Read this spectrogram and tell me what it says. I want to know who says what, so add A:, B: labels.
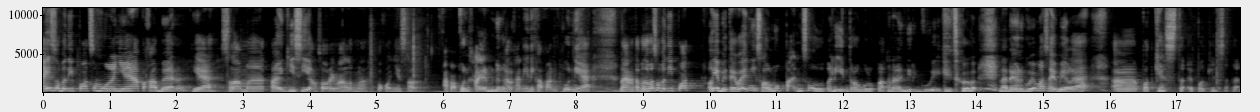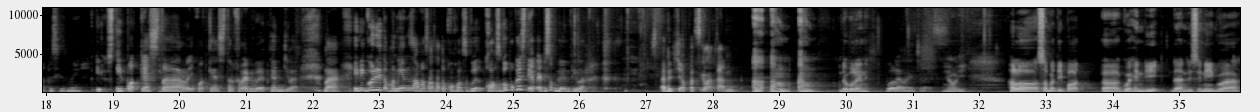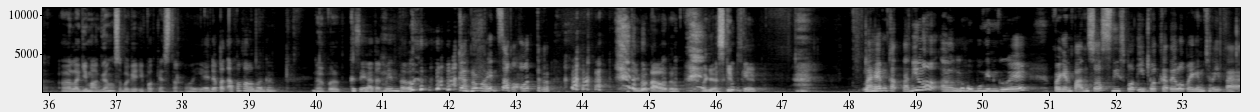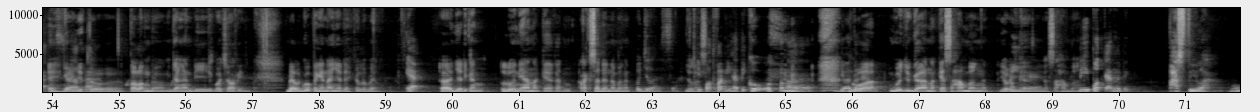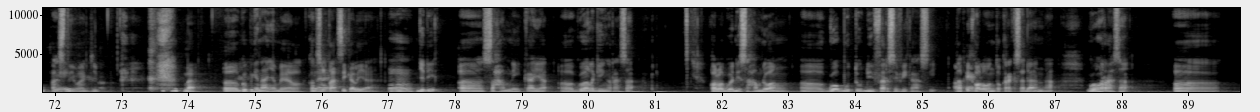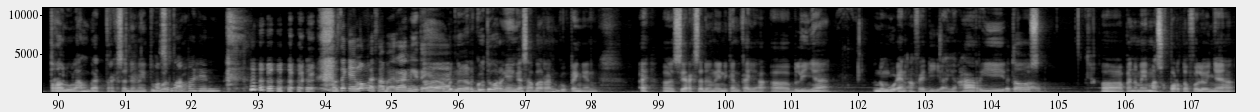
A: Hai Sobat Ipot semuanya, apa kabar? Ya? Selamat pagi, siang, sore, malam lah. Pokoknya sel- apa pun kalian mendengarkan ini kapan pun ya. Nah teman-teman Sobat Ipot Oh ya BTW ini selalu lupa, ini selalu lupa di intro. Gue lupa kenalin diri gue gitu. Nah dengan gue Mas Bella uh, podcast, eh, podcast apa, apa sih namanya? I- I-podcaster, I-podcaster keren banget kan gila. Nah ini gue ditemenin sama salah satu co-host gue. Co-host gue pokoknya setiap episode ganti lah. Ada siapa? Silakan
B: Udah boleh nih.
A: Boleh lah jelas
B: Yoi. Halo sobat Ipot, Eh, gue Hendy dan di sini gue eh, lagi magang sebagai ipodcaster.
A: Oh iya, dapat apa kalau magang?
B: Dapat.
A: Kesehatan mental. Karena main sama otter.
B: Eh gue tahu tuh. Oke, skip
A: Oke.
B: skip.
A: Nah Hen, tadi lo uh, ngehubungin gue pengen pansos di spot ipot katanya lo pengen cerita.
B: Eh nggak gitu. Tolong dong, jangan dibocorin. Bel, gue pengen nanya deh ke lu Bel.
A: Ya,
B: Eh, jadi kan lu nih anaknya kan reksadana banget.
A: oh jelas lah.
B: Jelas.
A: Ipot fun di hatiku. Gimana?
B: Gue juga anaknya saham banget. Yo
A: Oke.
B: iya, iya saham banget.
A: Di ipot kan tapi.
B: Pastilah.
A: Oke.
B: Pasti wajib. nah, gue pengen nanya Bel, konsultasi kali ya.
A: Mm.
B: Jadi eh, saham nih kayak gue lagi ngerasa kalau gue di saham doang, gue butuh diversifikasi. Tapi
A: Oke.
B: kalau untuk reksadana, gue ngerasa eh, terlalu lambat reksadana itu
A: Maksud
B: buat
A: lo
B: gue.
A: apa Hen? Maksudnya kayak lo gak sabaran gitu ya?
B: Ah, bener, gue tuh orangnya nggak sabaran. Gue pengen, eh eh, si reksadana ini kan kayak eh, belinya nunggu NAV di akhir hari,
A: Betul.
B: terus eh, apa namanya masuk portofolionya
